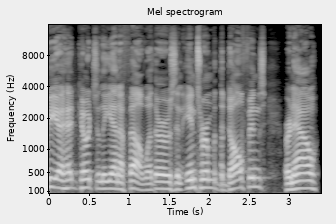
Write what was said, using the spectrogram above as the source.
be a head coach in the NFL, whether it was an interim with the Dolphins or now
